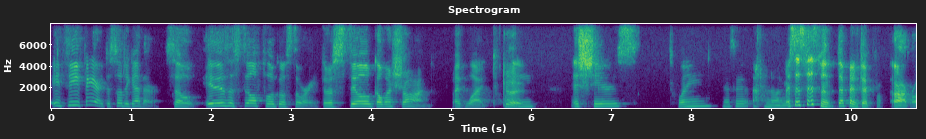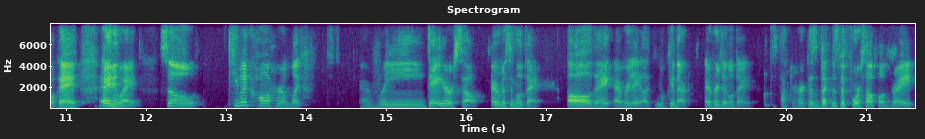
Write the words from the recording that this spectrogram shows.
It's to fair, they're still together, so it is a still feel-good story. They're still going strong. Like what? Good. Ish years. Twenty is it? I don't know. It's it's, it's been. Okay. Anyway, so he would call her like every day or so, every single day, all day, every day, like looking at every single day to talk to her. Because like this before cell phones, right?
